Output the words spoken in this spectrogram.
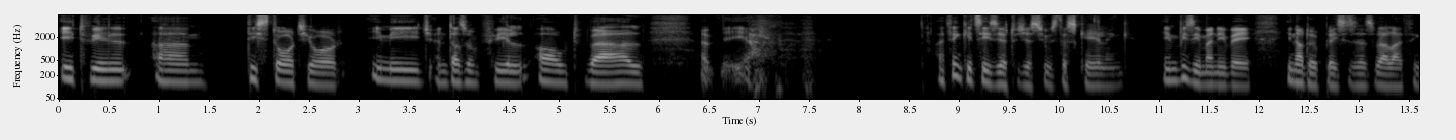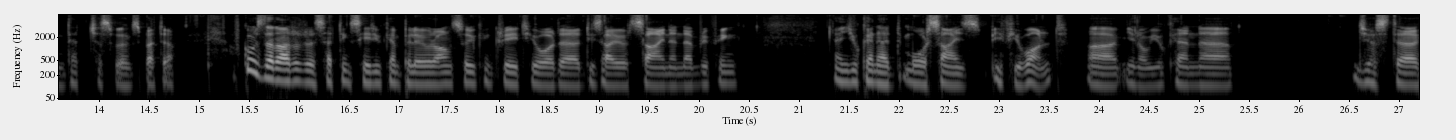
it will um, distort your image and doesn't feel out well. Uh, yeah. I think it's easier to just use the scaling in Vissim anyway, in other places as well. I think that just works better. Of course, there are other settings here you can play around so you can create your uh, desired sign and everything. and you can add more size if you want uh, you know you can uh, just uh,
